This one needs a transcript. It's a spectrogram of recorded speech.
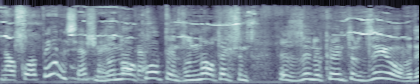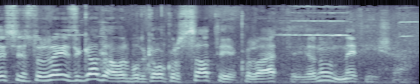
Nav kopienas, ja šeit? Nu, nav kopienas un nav, teiksim, es zinu, ka viņi tur dzīvo, bet es viņus tur reizi gadā varbūt kaut kur satieku reti, ja nu netīšām.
